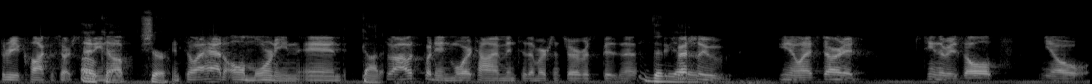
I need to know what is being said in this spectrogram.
three o'clock to start setting Okay, up. sure. And so I had all morning, and Got it. so I was putting in more time into the merchant service business, Than the other. especially you know when I started seeing the results. You know,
